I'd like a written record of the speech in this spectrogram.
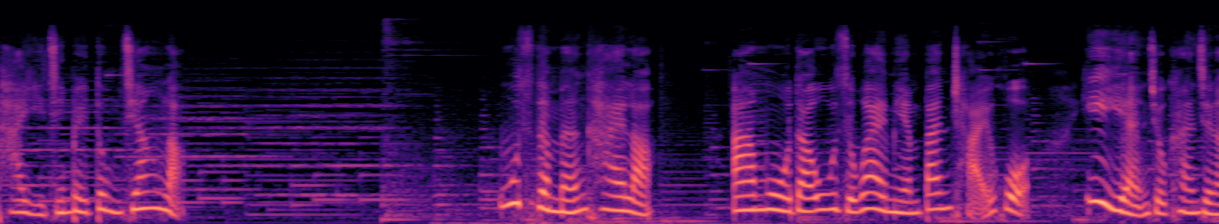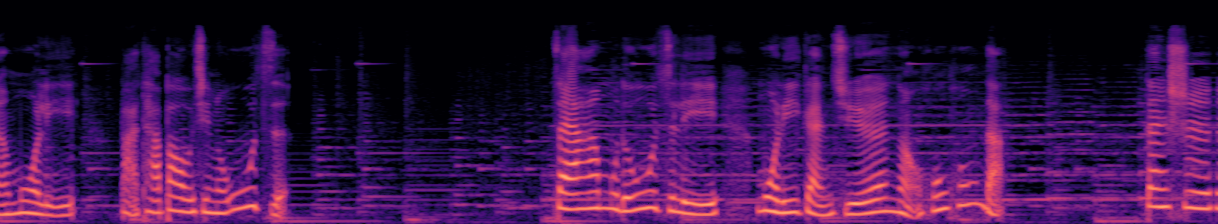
他已经被冻僵了。屋子的门开了，阿木到屋子外面搬柴火，一眼就看见了莫里，把他抱进了屋子。在阿木的屋子里，莫里感觉暖烘烘的，但是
